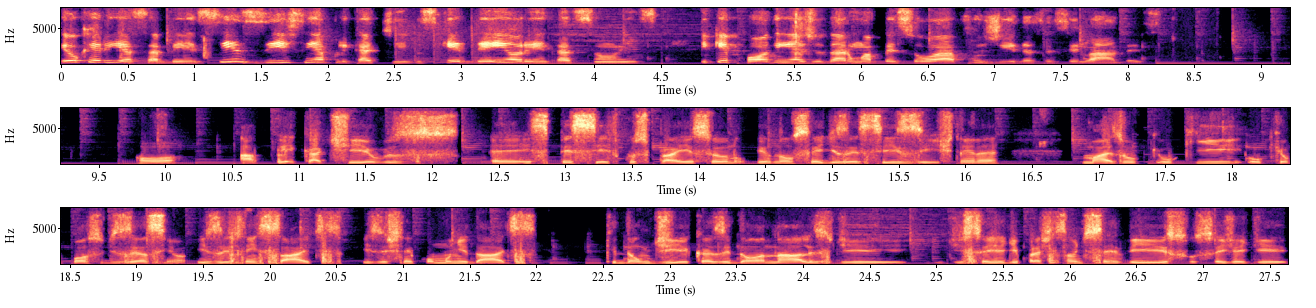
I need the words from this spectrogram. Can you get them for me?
Eu queria saber se existem aplicativos que deem orientações e que podem ajudar uma pessoa a fugir dessas ciladas. Oh, aplicativos é, específicos para isso eu não, eu não sei dizer se existem, né? Mas o, o, que, o que eu posso dizer é assim, ó, existem sites, existem comunidades que dão dicas e dão análise de, de seja de prestação de serviço, seja de,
